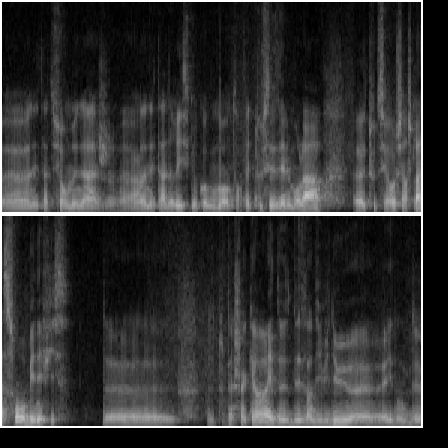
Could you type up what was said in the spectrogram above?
un état de surmenage, un état de risque qu'augmente. En fait, tous ces éléments-là, toutes ces recherches-là sont au bénéfice de tout à chacun et des individus. Euh, et donc, de,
